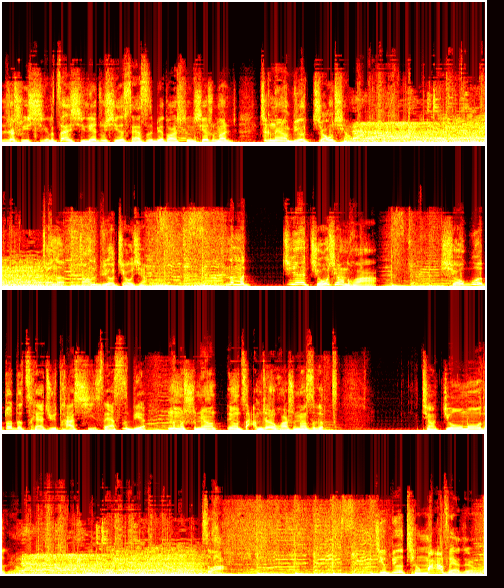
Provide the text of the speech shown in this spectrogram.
热水洗了再洗，连着洗了三四遍的话，首先说明这个男人比较矫情，真的真的比较矫情。那么既然矫情的话，小过多的餐具他洗三四遍，那么说明用咱们这儿话说明是个挺娇毛的个人，是吧？就不要挺麻烦这种人。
